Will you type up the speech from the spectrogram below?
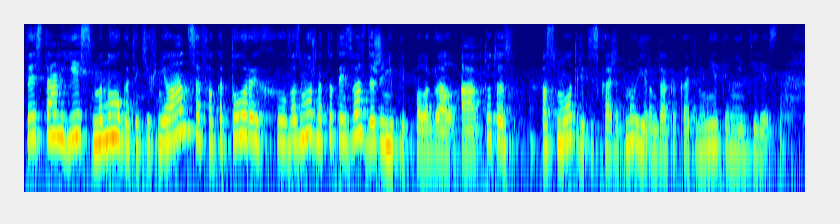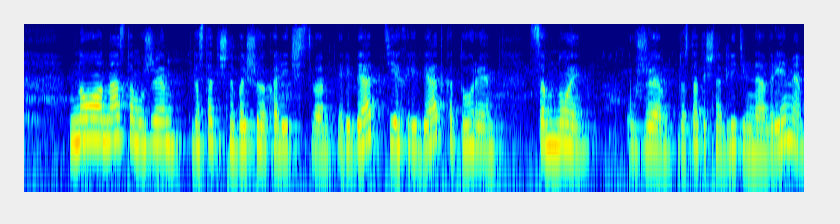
То есть там есть много таких нюансов, о которых, возможно, кто-то из вас даже не предполагал, а кто-то посмотрит и скажет, ну, ерунда какая-то, мне это не интересно но нас там уже достаточно большое количество ребят, тех ребят, которые со мной уже достаточно длительное время.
